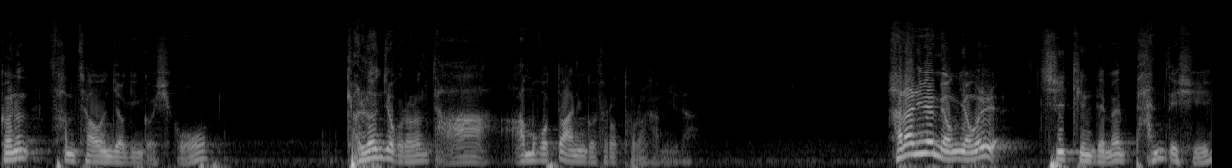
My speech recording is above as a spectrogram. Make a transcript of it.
그거는 3차원적인 것이고 결론적으로는 다 아무것도 아닌 것으로 돌아갑니다. 하나님의 명령을 지킨다면 반드시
